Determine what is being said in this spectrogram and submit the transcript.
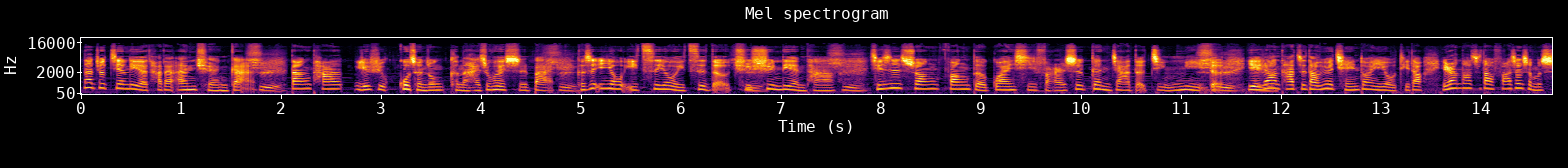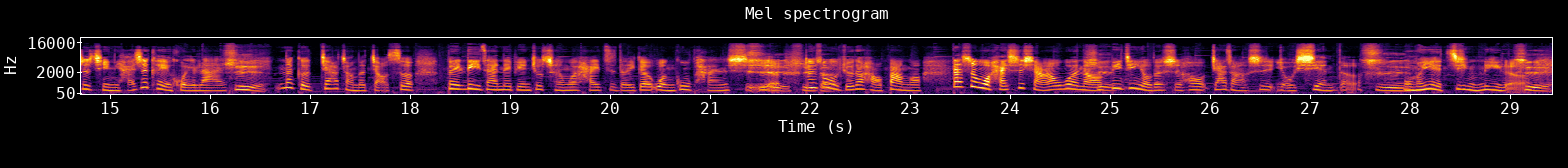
那就建立了他的安全感。是，当他也许过程中可能还是会失败，是，可是又一次又一次的去训练他，是，其实双方的关系反而是更加的紧密的，也让他知道，因为前一段也有提到，也让他知道发生什么事情，你还是可以回来。是，那个家长的角色被立在那边，就成为孩子的一个稳固磐石，所以说我觉得好棒哦。但是我还是想要问哦，毕竟有的时候家长是有限的，是，我们也尽力了，是，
